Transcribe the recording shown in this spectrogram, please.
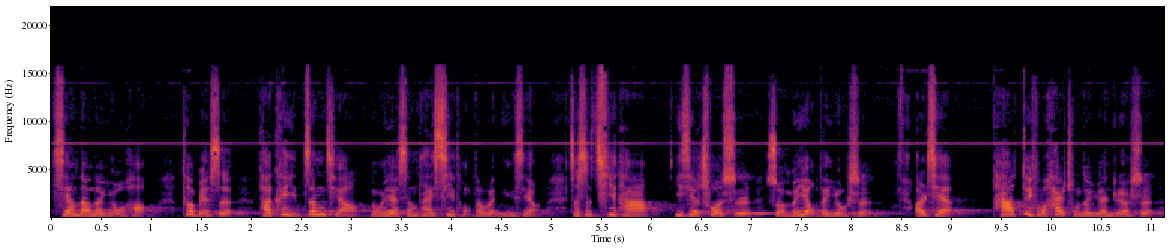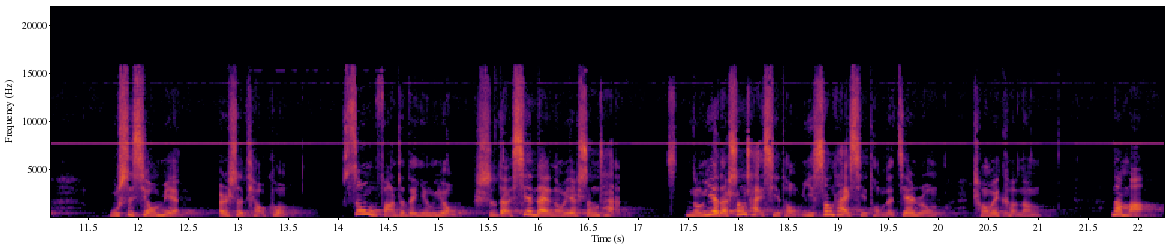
相当的友好。特别是它可以增强农业生态系统的稳定性，这是其他一些措施所没有的优势。而且它对付害虫的原则是。不是消灭，而是调控。生物防治的应用，使得现代农业生产、农业的生产系统与生态系统的兼容成为可能。那么，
